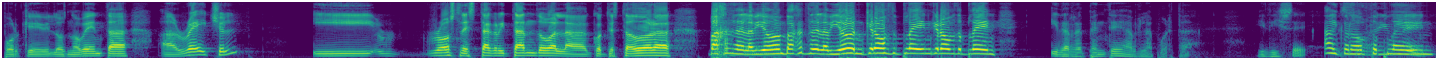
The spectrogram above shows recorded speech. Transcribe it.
porque los 90 a Rachel y Ross le está gritando a la contestadora, bájate del avión, bájate del avión, get off the plane, get off the plane. Y de repente abre la puerta y dice, I got Es off the horrible. plane.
